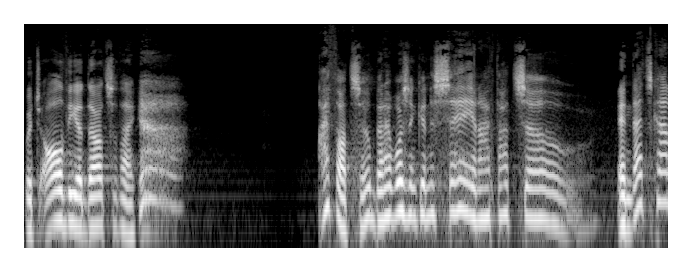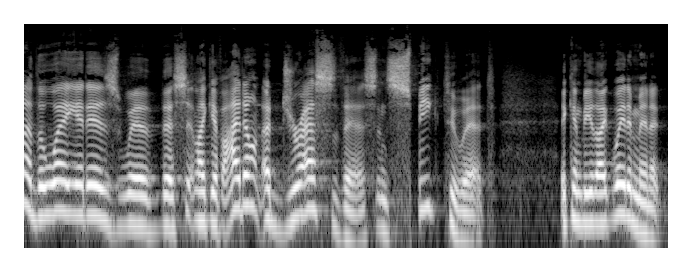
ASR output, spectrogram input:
Which all the adults are like, oh, I thought so, but I wasn't going to say, and I thought so. And that's kind of the way it is with this. Like, if I don't address this and speak to it, it can be like, wait a minute,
